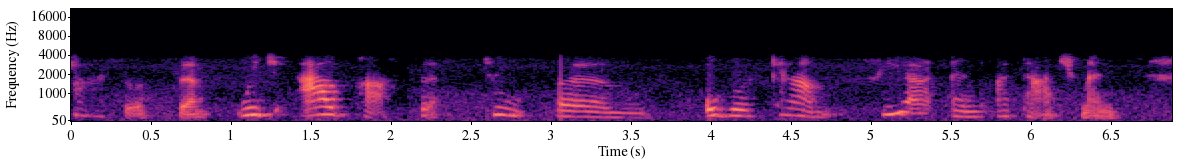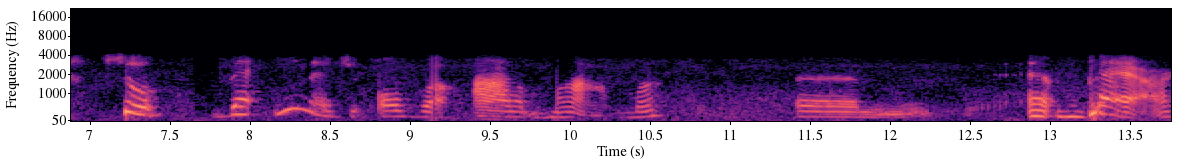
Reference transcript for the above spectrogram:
pathos which help us to um, overcome fear and attachment. So the image of our mom um, uh, bears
